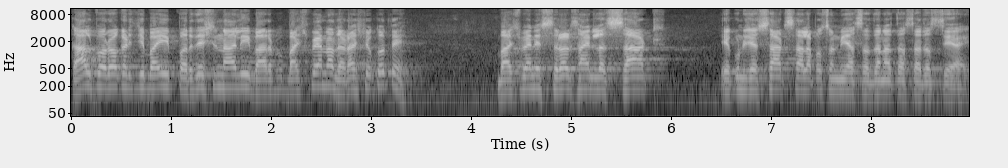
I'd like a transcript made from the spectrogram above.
काल परवाकडची बाई परदेशीनं आली बार वाजपेयींना धडा शिकवते. वाजपेयीने सरळ सांगितलं साठ एकोणीसशे साठ सालापासून मी या सदनाचा सदस्य आहे.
